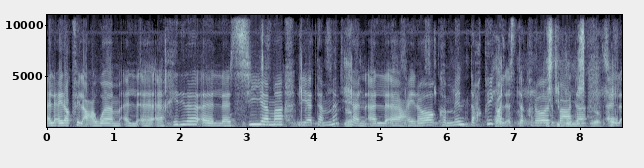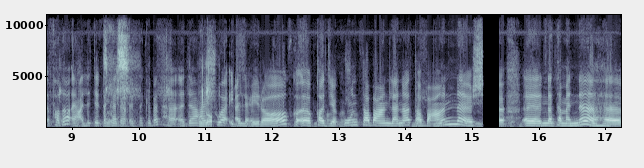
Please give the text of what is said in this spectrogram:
العراق في الأعوام الأخيرة. سيما ليتمكن العراق من تحقيق الاستقرار بعد الفضائع التي ارتكبتها داعش. والعراق قد يكون طبعا لنا طبعا نتمناه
